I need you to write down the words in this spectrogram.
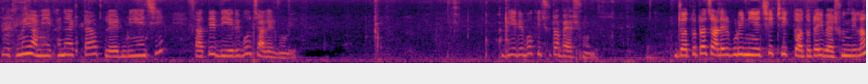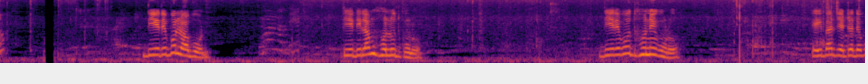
প্রথমেই আমি এখানে একটা প্লেট নিয়েছি। তাতে দিয়ে দেব চালের গুঁড়ি। দিয়ে দেব কিছুটা বেসন। যতটা চালের গুঁড়ি নিয়েছি ঠিক ততটাই বেসন দিলাম। দিয়ে দেব লবণ। দিয়ে দিলাম হলুদ গুঁড়ো। দিয়ে দেব ধনে গুঁড়ো। এইবার যেটা দেব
